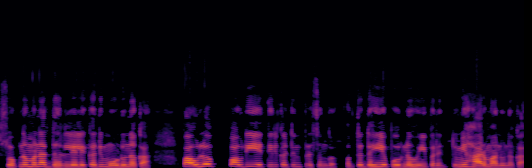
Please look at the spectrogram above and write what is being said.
स्वप्न मनात धरलेले कधी मोडू नका. पावलं पावली येतील कठीण प्रसंग फक्त ध्येय पूर्ण होईपर्यंत तुम्ही हार मानू नका.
